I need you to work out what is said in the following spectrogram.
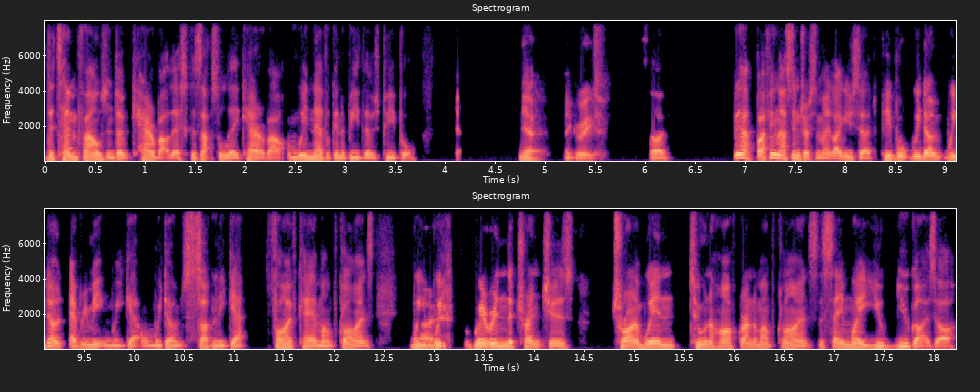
the 10,000 don't care about this because that's all they care about, and we're never going to be those people. Yeah, agreed. So, yeah, but I think that's interesting, mate. Like you said, people we don't we don't every meeting we get on, we don't suddenly get five k a month clients. We No. we we're in the trenches trying to win two and a half grand a month clients the same way you you guys are,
